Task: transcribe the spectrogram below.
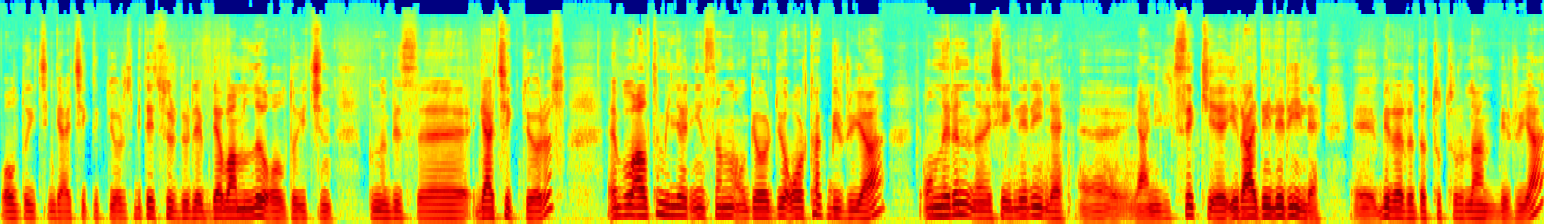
olduğu için gerçeklik diyoruz. Bir de sürdürülebilir devamlılığı olduğu için bunu biz e, gerçek diyoruz. E, bu 6 milyar insanın gördüğü ortak bir rüya. Onların e, şeyleriyle e, yani yüksek e, iradeleriyle e, bir arada tuturulan bir rüya.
